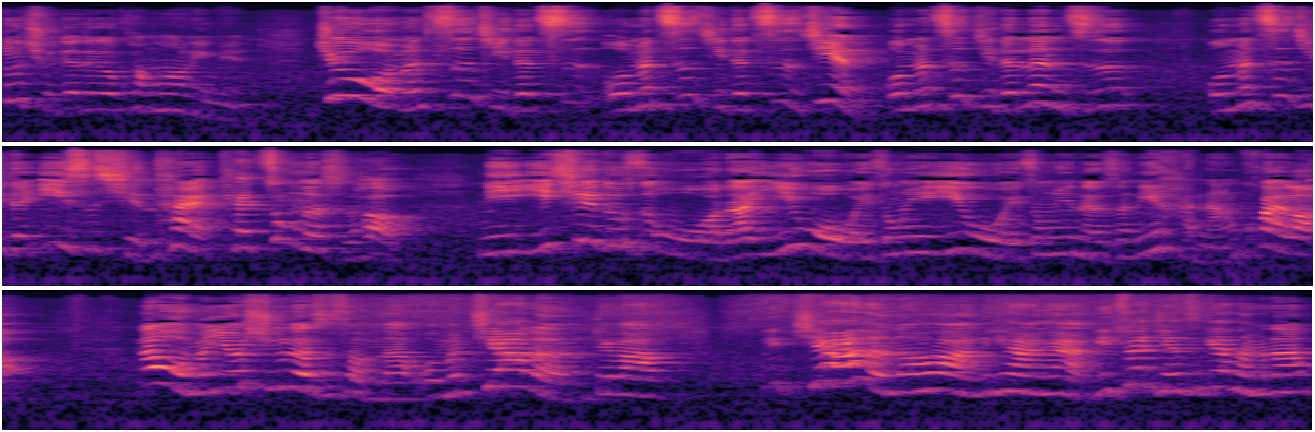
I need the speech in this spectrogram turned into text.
都囚在这个框框里面。就我们自己的自，我们自己的自见，我们自己的认知，我们自己的意识形态太重的时候，你一切都是我的，以我为中心，以我为中心的时候，你很难快乐。那我们要修的是什么呢？我们家人，对吧？你家人的话，你想想看，你赚钱是干什么呢？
